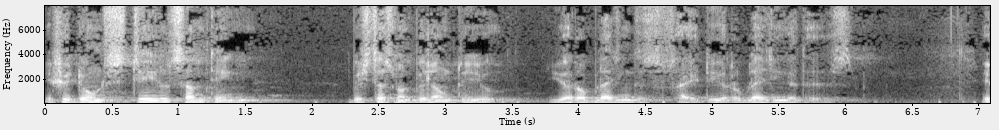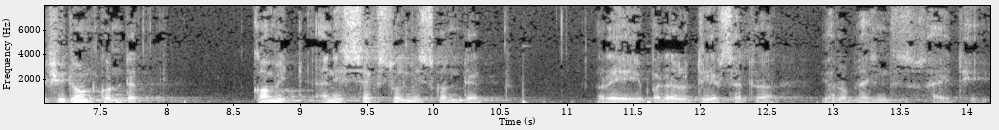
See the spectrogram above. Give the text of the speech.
If you don't steal something which does not belong to you, you are obliging the society, you are obliging others. If you don't conduct, commit any sexual misconduct, rape, adultery, etc., you are obliging the society.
